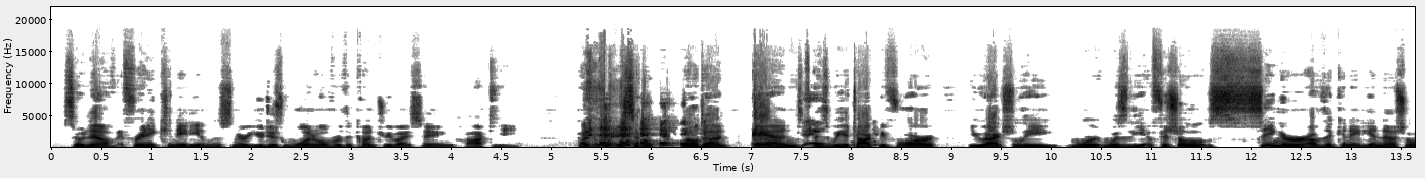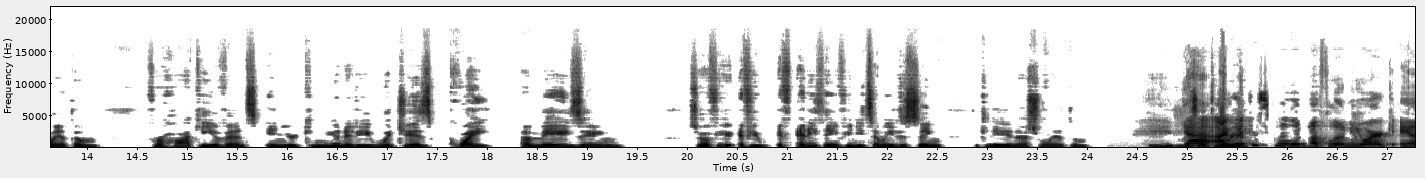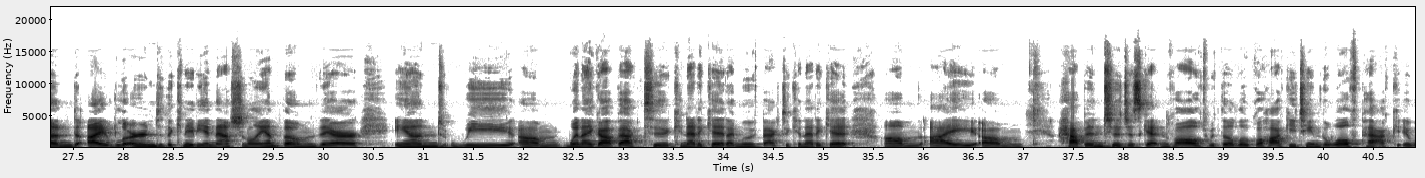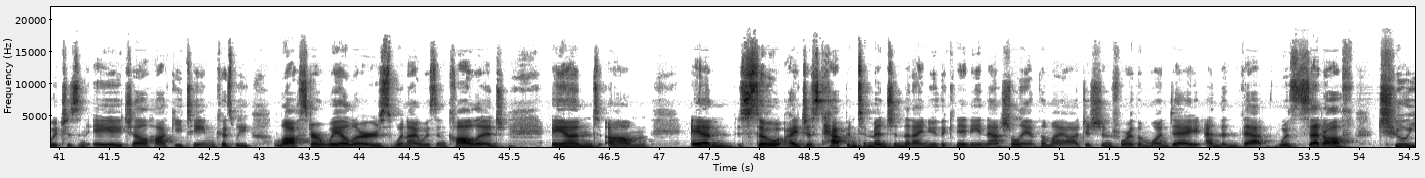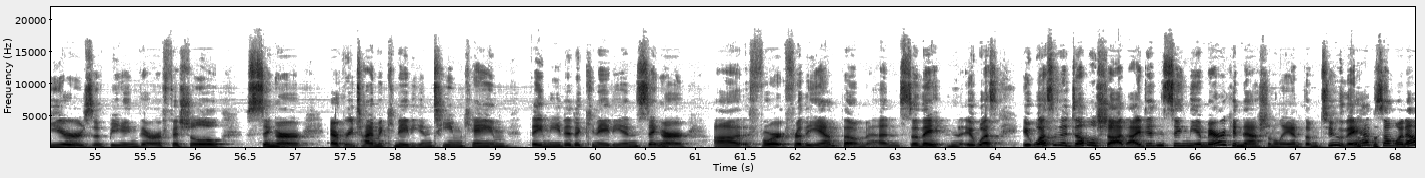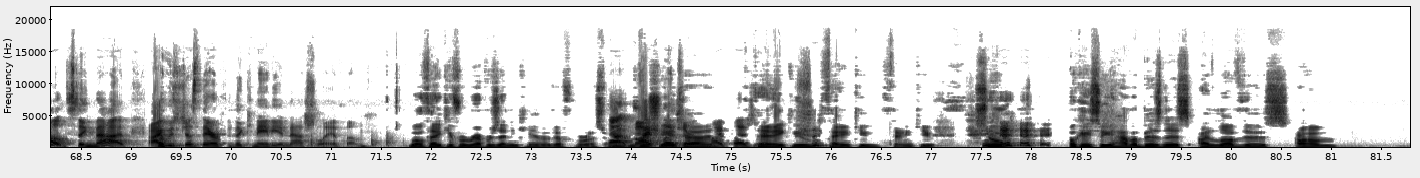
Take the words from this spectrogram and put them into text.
So now, for any Canadian listener, you just won over the country by saying hockey, by the way. So well done. And as we had talked before, you actually were was the official singer of the Canadian national anthem for hockey events in your community, which is quite amazing. So if you if you if anything, if you need somebody to sing the Canadian national anthem yeah, I went to school in Buffalo, New York, and I learned the Canadian national anthem there. And we, um, when I got back to Connecticut, I moved back to Connecticut. Um, I um, happened to just get involved with the local hockey team, the Wolf Pack, which is an AHL hockey team, because we lost our Whalers when I was in college, and. Mm and so I just happened to mention that I knew the Canadian national anthem. I auditioned for them one day, and then that was set off two years of being their official singer. Every time a Canadian team came, they needed a Canadian singer uh, for for the anthem, and so they it was it wasn't a double shot. I didn't sing the American national anthem too. They had someone else sing that. I was just there for the Canadian national anthem. Well, thank you for representing Canada for us. Yeah, my pleasure. That. My pleasure. Thank you, thank you, thank you. So, okay, so you have a business. I love this. Um,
